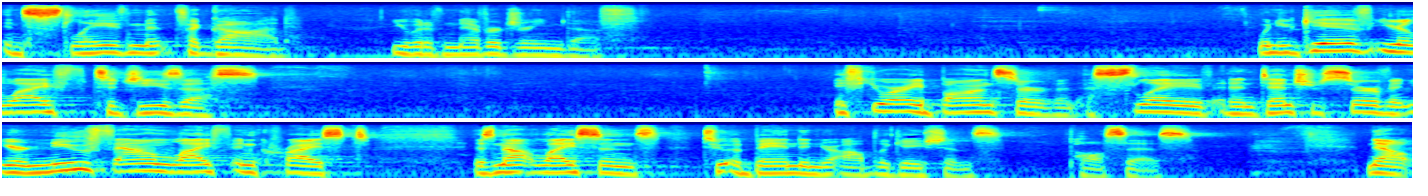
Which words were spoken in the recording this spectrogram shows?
enslavement to God you would have never dreamed of. When you give your life to Jesus, if you are a bondservant, a slave, an indentured servant, your newfound life in Christ is not licensed to abandon your obligations, Paul says. Now,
